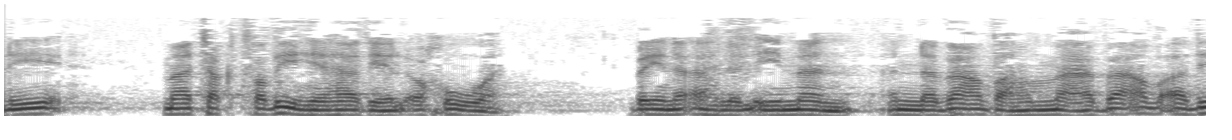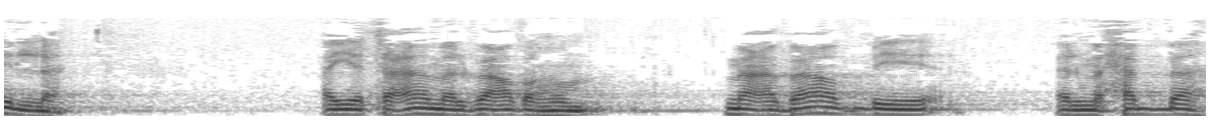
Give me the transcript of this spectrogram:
لما تقتضيه هذه الأخوة بين أهل الإيمان أن بعضهم مع بعض أذلة أن يتعامل بعضهم مع بعض بالمحبة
